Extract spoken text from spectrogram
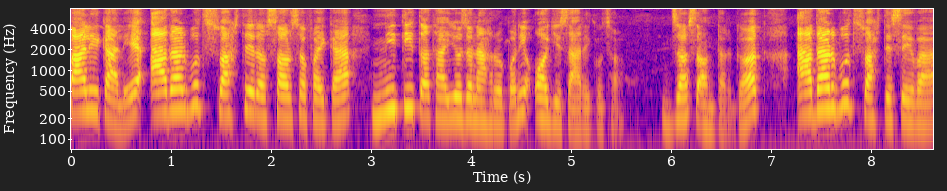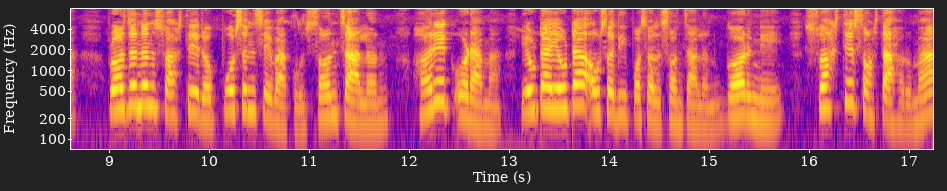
पालिकाले आधारभूत स्वास्थ्य र सरसफाइका नीति तथा योजनाहरू पनि अघि सारेको छ। जस अन्तर्गत आधारभूत स्वास्थ्य सेवा प्रजनन स्वास्थ्य र पोषण सेवाको सञ्चालन हरेक ओडामा एउटा एउटा औषधि पसल सञ्चालन गर्ने स्वास्थ्य संस्थाहरूमा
